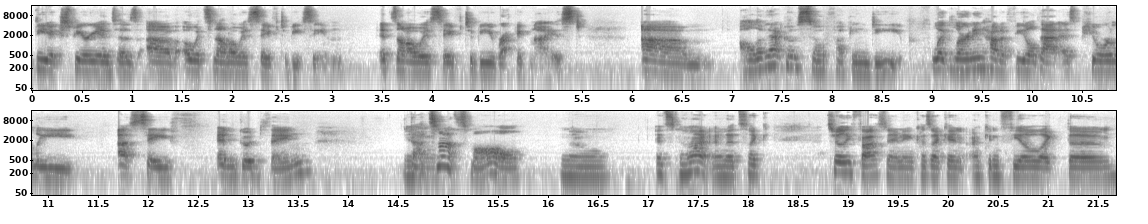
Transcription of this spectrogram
the experiences of oh, it's not always safe to be seen. It's not always safe to be recognized. Um, all of that goes so fucking deep. Like learning how to feel that as purely a safe and good thing. Yeah. That's not small. No, it's not, and it's like it's really fascinating because I can I can feel like the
